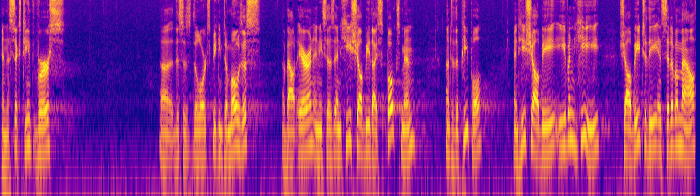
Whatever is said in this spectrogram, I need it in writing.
in the 16th verse. Uh, this is the Lord speaking to Moses about Aaron, and he says, And he shall be thy spokesman unto the people, and he shall be, even he shall be to thee instead of a mouth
